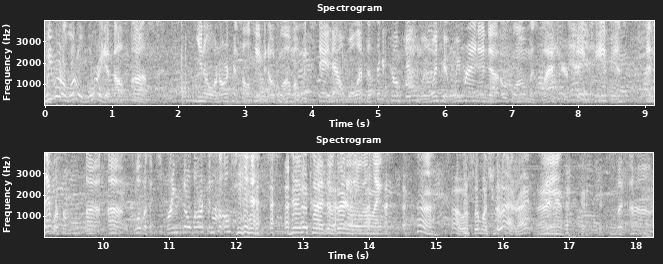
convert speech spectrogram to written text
We were a little worried about. Uh, you know, an Arkansas team in Oklahoma, we'd stand out. Well, at the second competition we went to, we ran into Oklahoma's last year state champions, and they were from, uh, uh, what was it, Springfield, Arkansas? Yeah. I get caught us off guard a little. I'm like, huh. Oh, well, so much for that, right? Oh yeah. But um,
